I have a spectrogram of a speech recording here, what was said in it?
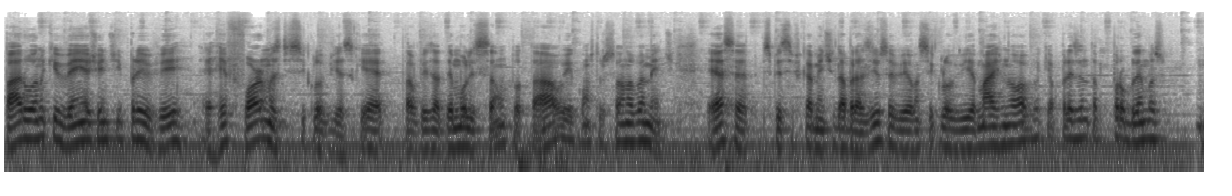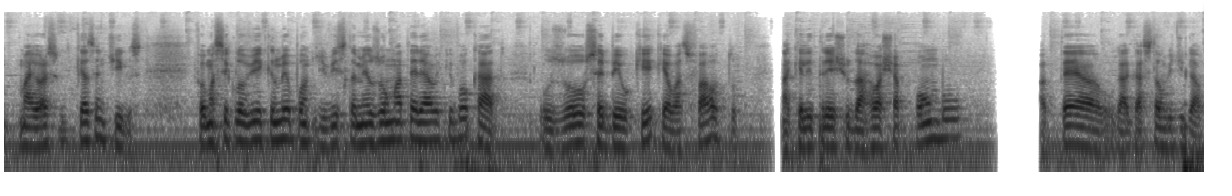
Para o ano que vem, a gente prevê é, reformas de ciclovias, que é talvez a demolição total e construção novamente. Essa, especificamente da Brasil, você vê uma ciclovia mais nova que apresenta problemas maiores que as antigas. Foi uma ciclovia que, no meu ponto de vista, também usou um material equivocado. Usou o CBUQ, que é o asfalto, naquele trecho da Rocha Pombo até o Gastão Vidigal.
